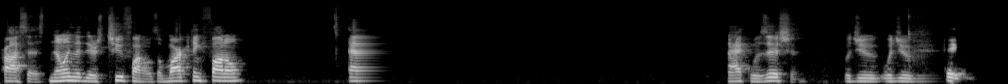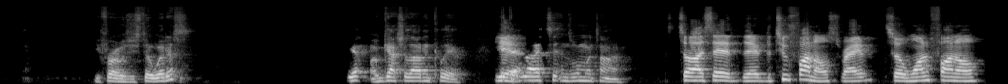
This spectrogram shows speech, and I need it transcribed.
process, knowing that there's two funnels: a marketing funnel and acquisition. Would you? Would you? Hey, you froze. You still with us? Yep, I got you loud and clear. Get yeah. last sentence one more time. So I said they're the two funnels, right? So one funnel,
